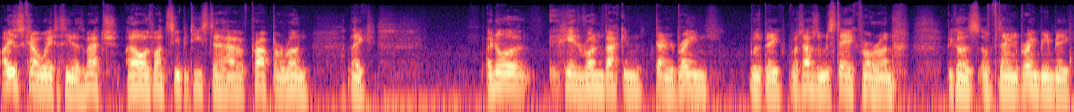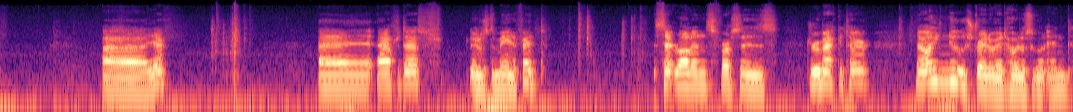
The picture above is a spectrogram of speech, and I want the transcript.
I just can't wait to see this match. I always want to see Batista have a proper run. Like, I know he had run back in Daniel Bryan was big, but that was a mistake for a run because of Daniel Bryan being big. Uh, yeah. Uh, after that, it was the main event. Seth Rollins versus Drew McIntyre. Now I knew straight away how this was going to end.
